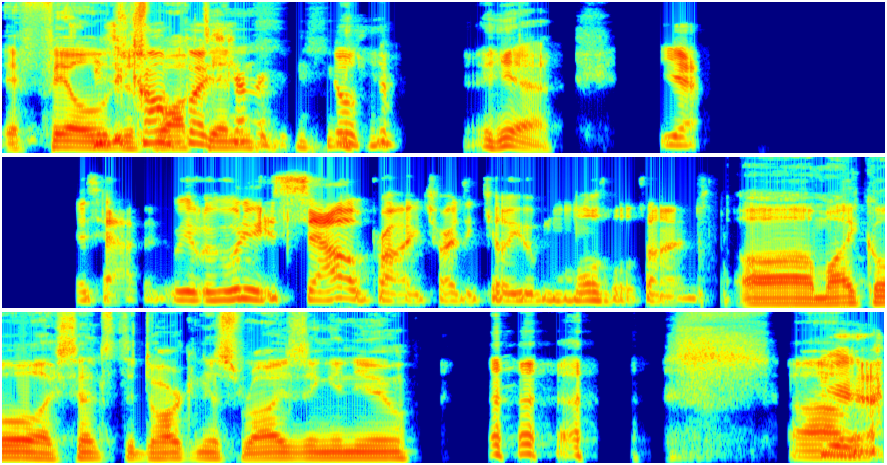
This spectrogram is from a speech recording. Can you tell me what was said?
if Phil just walked in, character. He feels different. yeah, it's happened. What do you mean? Sal probably tried to kill you multiple times. Uh, Michael, I sense the darkness rising in you. um, Yeah.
